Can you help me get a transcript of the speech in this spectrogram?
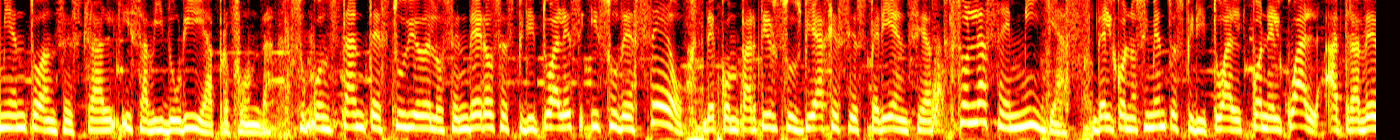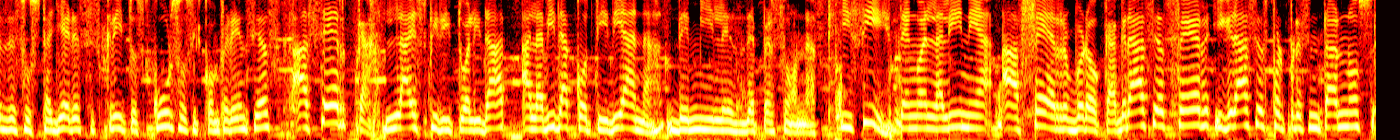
conocimiento ancestral y sabiduría profunda. Su constante estudio de los senderos espirituales y su deseo de compartir sus viajes y experiencias son las semillas del conocimiento espiritual con el cual, a través de sus talleres escritos, cursos y conferencias, acerca la espiritualidad a la vida cotidiana de miles de personas. Y sí, tengo en la línea a Fer Broca. Gracias Fer y gracias por presentarnos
